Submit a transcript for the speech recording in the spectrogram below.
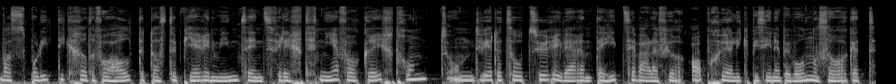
Was Politiker davon halten, dass der Pierre Vinzenz vielleicht nie vor Gericht kommt und wie der Zoo Zürich während der Hitzewelle für Abkühlung bei seinen Bewohnern sorgt,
